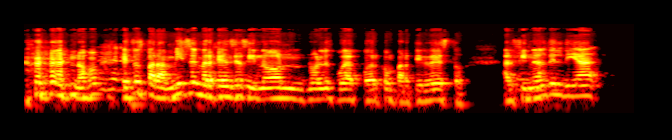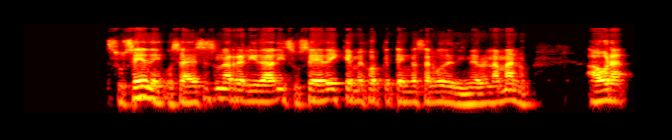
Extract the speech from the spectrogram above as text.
no. esto es para mis emergencias y no, no les voy a poder compartir de esto. Al final del día, sucede, o sea, esa es una realidad y sucede y qué mejor que tengas algo de dinero en la mano. Ahora,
